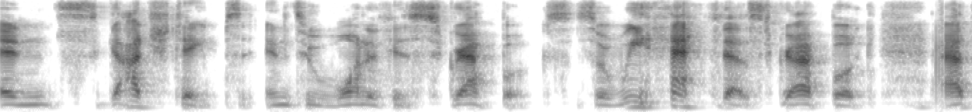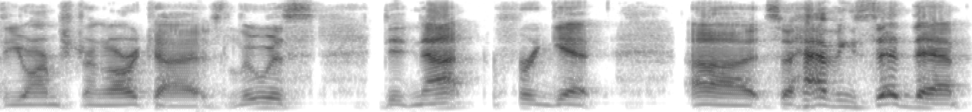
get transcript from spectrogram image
and scotch tapes into one of his scrapbooks. So we have that scrapbook at the Armstrong Archives. Louis did not forget. Uh, so having said that,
